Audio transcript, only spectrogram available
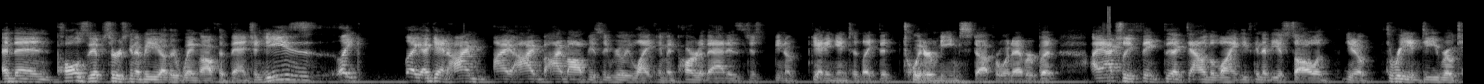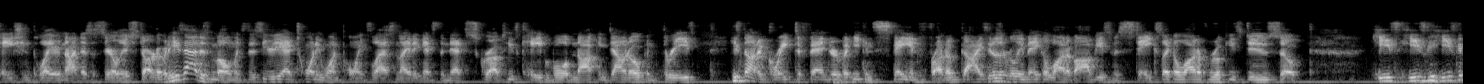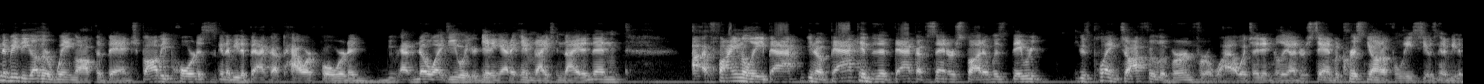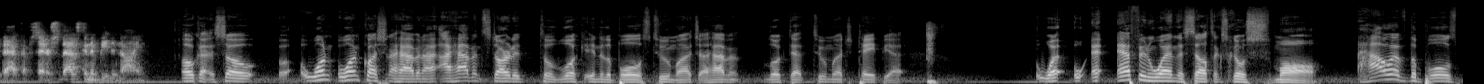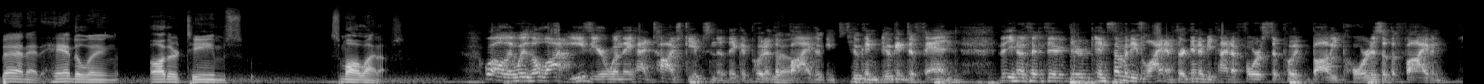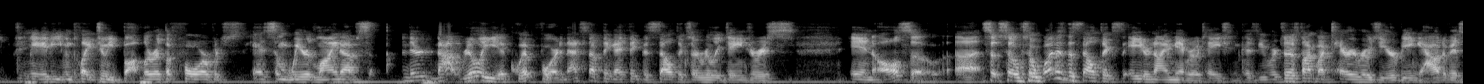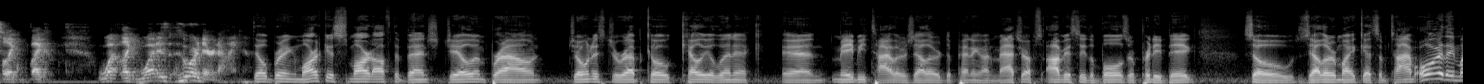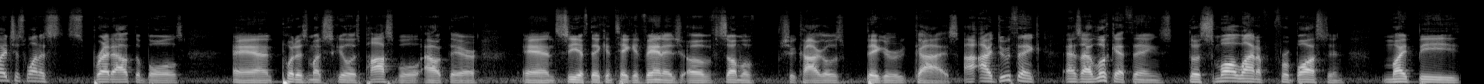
and then Paul Zipser is going to be the other wing off the bench, and he's like like again, I'm I I'm, I'm obviously really like him, and part of that is just you know getting into like the Twitter meme stuff or whatever. But I actually think that down the line he's going to be a solid you know three and D rotation player, not necessarily a starter. But he's had his moments this year. He had 21 points last night against the Nets scrubs. He's capable of knocking down open threes. He's not a great defender, but he can stay in front of guys. He doesn't really make a lot of obvious mistakes like a lot of rookies do. So he's he's he's going to be the other wing off the bench. Bobby Portis is going to be the backup power forward, and you have no idea what you're getting out of him night to night. And then uh, finally back, you know, back into the backup center spot. It was they were he was playing Joffrey Lauvergne for a while, which I didn't really understand. But Cristiano Felicio is going to be the backup center, so that's going to be the nine. Okay, so uh, one one question I have, and I, I haven't started to look into the Bulls too much. I haven't looked at too much tape yet. What if and when the Celtics go small, how have the Bulls been at handling other teams' small lineups? Well, it was a lot easier when they had Taj Gibson that they could put at the yeah. five, who can who can who can defend. You know, they're, they're in some of these lineups, they're going to be kind of forced to put Bobby Portis at the five and maybe even play Jimmy Butler at the four, which has some weird lineups. They're not really equipped for it, and that's something I think the Celtics are really dangerous in also. Uh, so so so what is the Celtics eight or nine man rotation? Because you were just talking about Terry Rozier being out of it. So like like what like what is who are their nine? They'll bring Marcus Smart off the bench, Jaylen Brown, Jonas Jerebko, Kelly Olynyk, and maybe Tyler Zeller, depending on matchups. Obviously, the Bulls are pretty big, so Zeller might get some time, or they might just want to s- spread out the Bulls and put as much skill as possible out there and see if they can take advantage of some of Chicago's bigger guys. I, I do think, as I look at things, the small lineup for Boston might be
